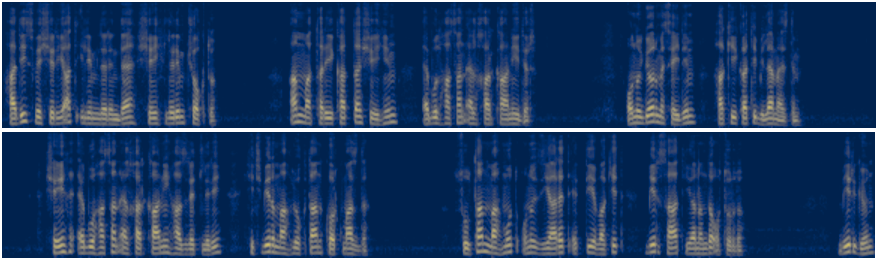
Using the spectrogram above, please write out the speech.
Hadis ve şeriat ilimlerinde şeyhlerim çoktu. Ama tarikatta şeyhim Ebul Hasan el-Harkani'dir. Onu görmeseydim hakikati bilemezdim. Şeyh Ebu Hasan el-Harkani Hazretleri hiçbir mahluktan korkmazdı. Sultan Mahmud onu ziyaret ettiği vakit bir saat yanında oturdu. Bir gün,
